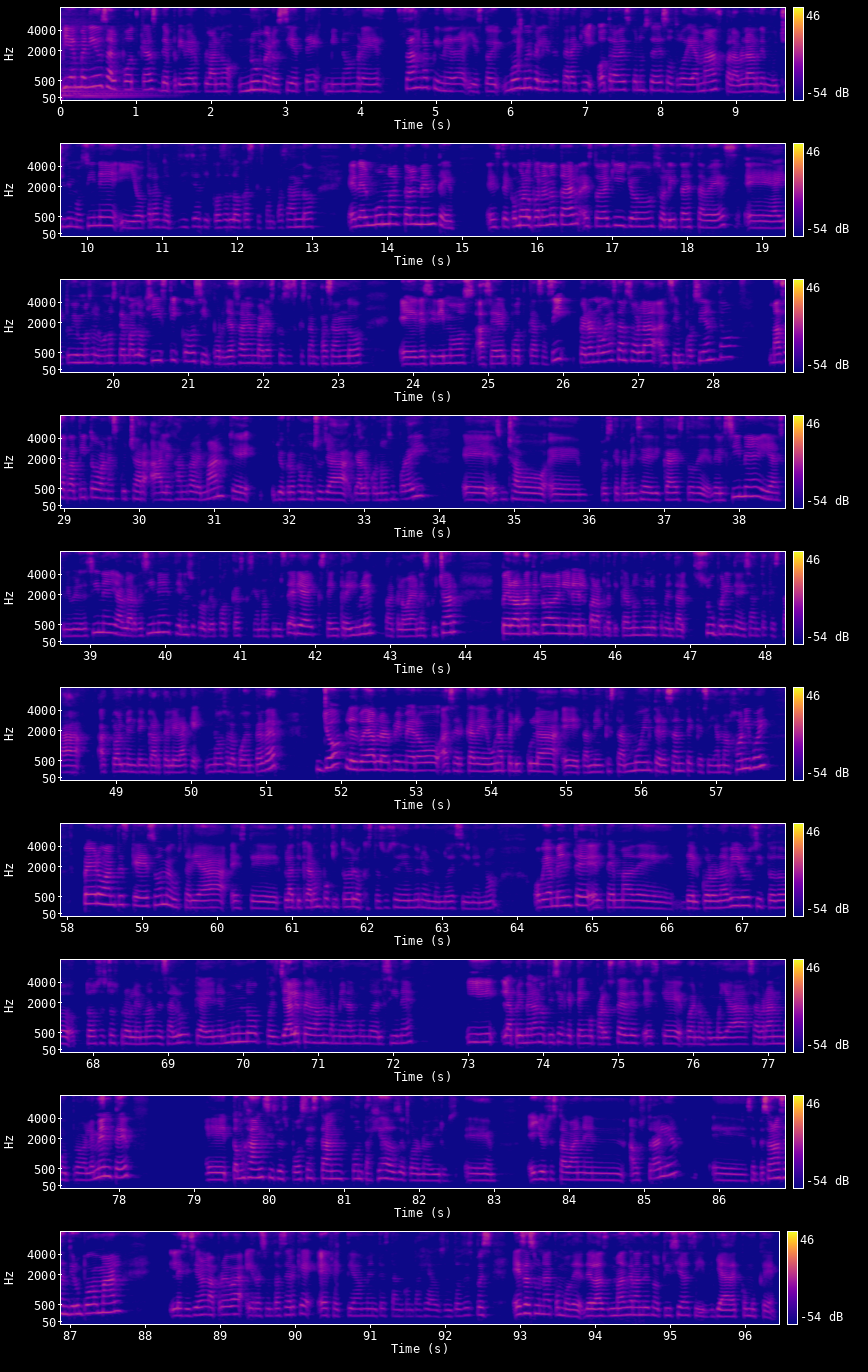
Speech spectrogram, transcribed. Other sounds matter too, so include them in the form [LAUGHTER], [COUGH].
Bienvenidos al podcast de primer plano número 7. Mi nombre es Sandra Pineda y estoy muy muy feliz de estar aquí otra vez con ustedes otro día más para hablar de muchísimo cine y otras noticias y cosas locas que están pasando en el mundo actualmente. Este, como lo podrán notar, estoy aquí yo solita esta vez. Eh, ahí tuvimos algunos temas logísticos y por ya saben varias cosas que están pasando. eh, decidimos hacer el podcast así, pero no voy a estar sola al 100%. Más al ratito van a escuchar a Alejandro Alemán, que yo creo que muchos ya, ya lo conocen por ahí. Eh, es un chavo eh, pues que también se dedica a esto de- del cine y a escribir de cine y a hablar de cine. Tiene su propio podcast que se llama Filmsteria y que está increíble para que lo vayan a escuchar. Pero al ratito va a venir él para platicarnos de un documental súper interesante que está actualmente en cartelera que no se lo pueden perder. Yo les voy a hablar primero acerca de una película eh, también que está muy interesante que se llama Honey Boy. Pero antes que eso, me gustaría este, platicar un poquito de lo que está sucediendo en el mundo de cine, ¿no? Obviamente el tema de, del coronavirus y todo, todos estos problemas de salud que hay en el mundo, pues ya le pegaron también al mundo del cine. Y la primera noticia que tengo para ustedes es que, bueno, como ya sabrán muy probablemente, eh, Tom Hanks y su esposa están contagiados de coronavirus. Eh, ellos estaban en Australia, eh, se empezaron a sentir un poco mal, les hicieron la prueba y resulta ser que efectivamente están contagiados. Entonces, pues esa es una como de, de las más grandes noticias y ya como que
